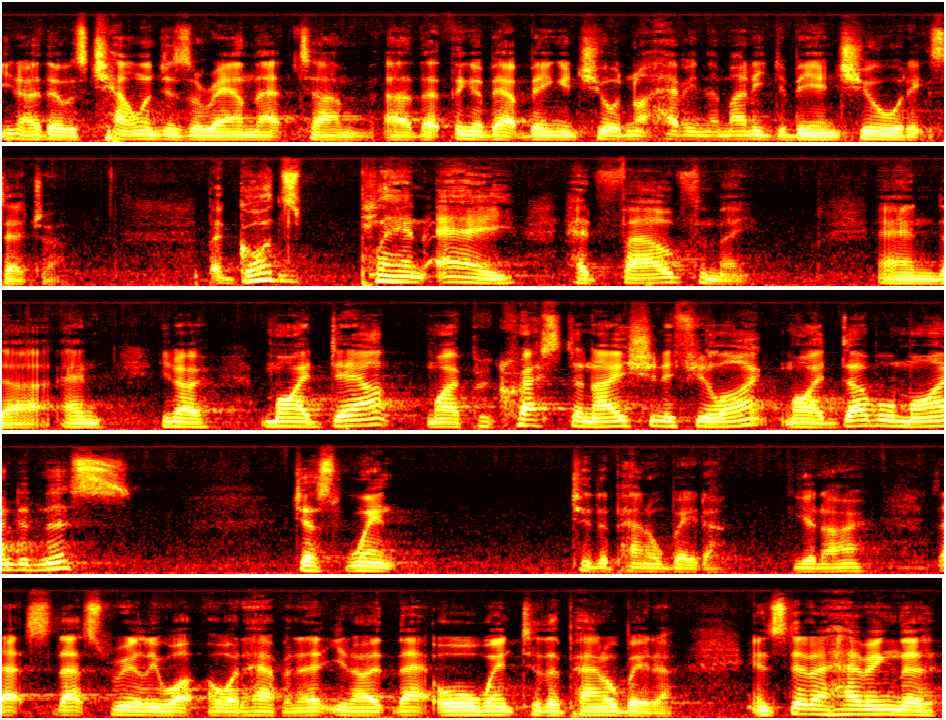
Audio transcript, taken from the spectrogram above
you know there was challenges around that um, uh, that thing about being insured, not having the money to be insured, etc. But God's plan A had failed for me, and uh, and you know my doubt, my procrastination, if you like, my double-mindedness, just went to the panel beater. You know, that's that's really what what happened. You know, that all went to the panel beater. Instead of having the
